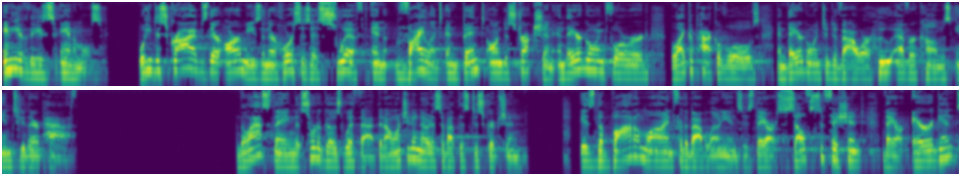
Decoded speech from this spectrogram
Any of these animals. Well, he describes their armies and their horses as swift and violent and bent on destruction. And they are going forward like a pack of wolves, and they are going to devour whoever comes into their path. The last thing that sort of goes with that, that I want you to notice about this description, is the bottom line for the Babylonians is they are self sufficient, they are arrogant,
